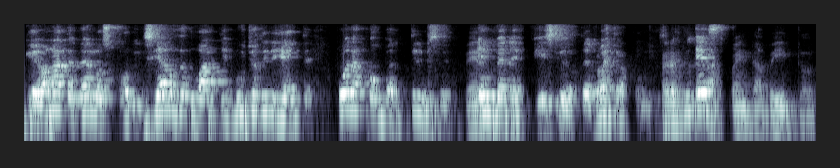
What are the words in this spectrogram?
que van a tener los provincianos de Duarte y muchos dirigentes pueda convertirse Mira. en beneficio de nuestra provincia. Pero tú te Es- das cuenta, Víctor.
